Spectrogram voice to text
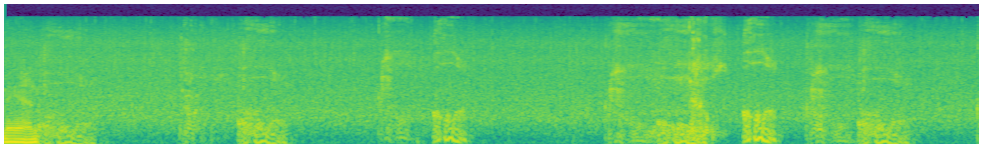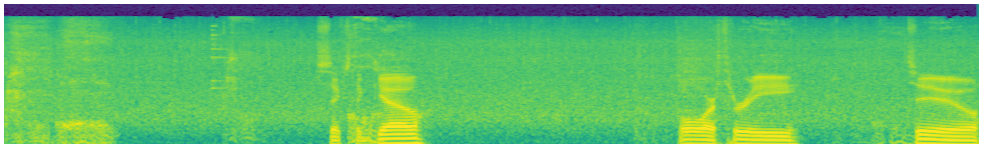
man. Six to go. Four, three, two.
